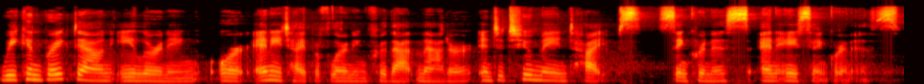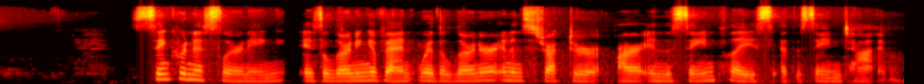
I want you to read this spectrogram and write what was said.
We can break down e-learning, or any type of learning for that matter, into two main types, synchronous and asynchronous. Synchronous learning is a learning event where the learner and instructor are in the same place at the same time.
